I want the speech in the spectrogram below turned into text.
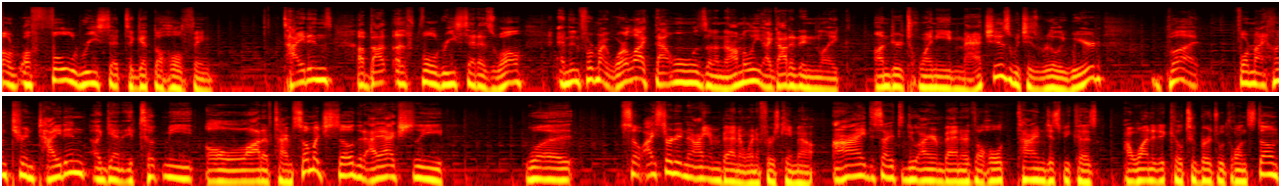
a, a full reset to get the whole thing. Titans about a full reset as well. And then for my Warlock, that one was an anomaly. I got it in like under 20 matches, which is really weird. But for my Hunter and Titan, again, it took me a lot of time. So much so that I actually was so I started an Iron Banner when it first came out. I decided to do Iron Banner the whole time just because I wanted to kill two birds with one stone,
